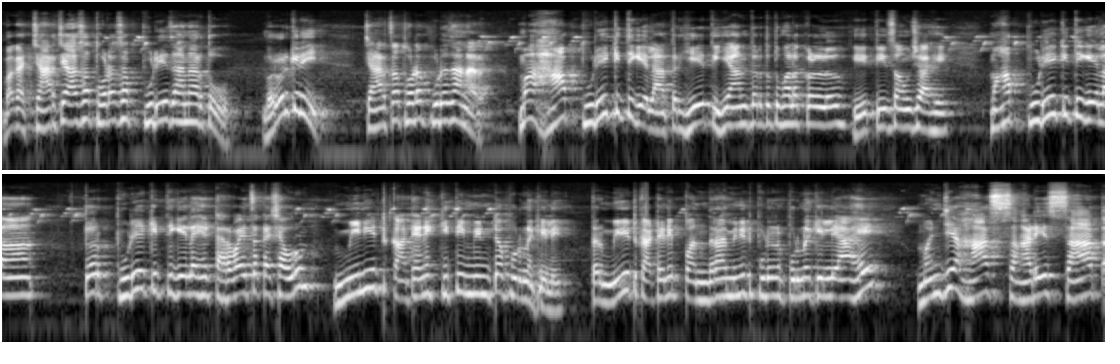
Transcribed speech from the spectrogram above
बघा चारच्या असा थोडासा पुढे जाणार तो. बरोबर की नाही? चारचा थोडा पुढे जाणार. मग हा पुढे किती गेला? तर हे हे अंतर तर तुम्हाला कळलं. हे तीस अंश आहे. मग हा पुढे किती गेला? तर पुढे किती गेला हे ठरवायचं कशावरून? मिनिट काट्याने किती मिनिटं पूर्ण केली? तर मिनिट काट्याने पंधरा मिनिट पुढे पूर्ण केले आहे. म्हणजे हा साडेसात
